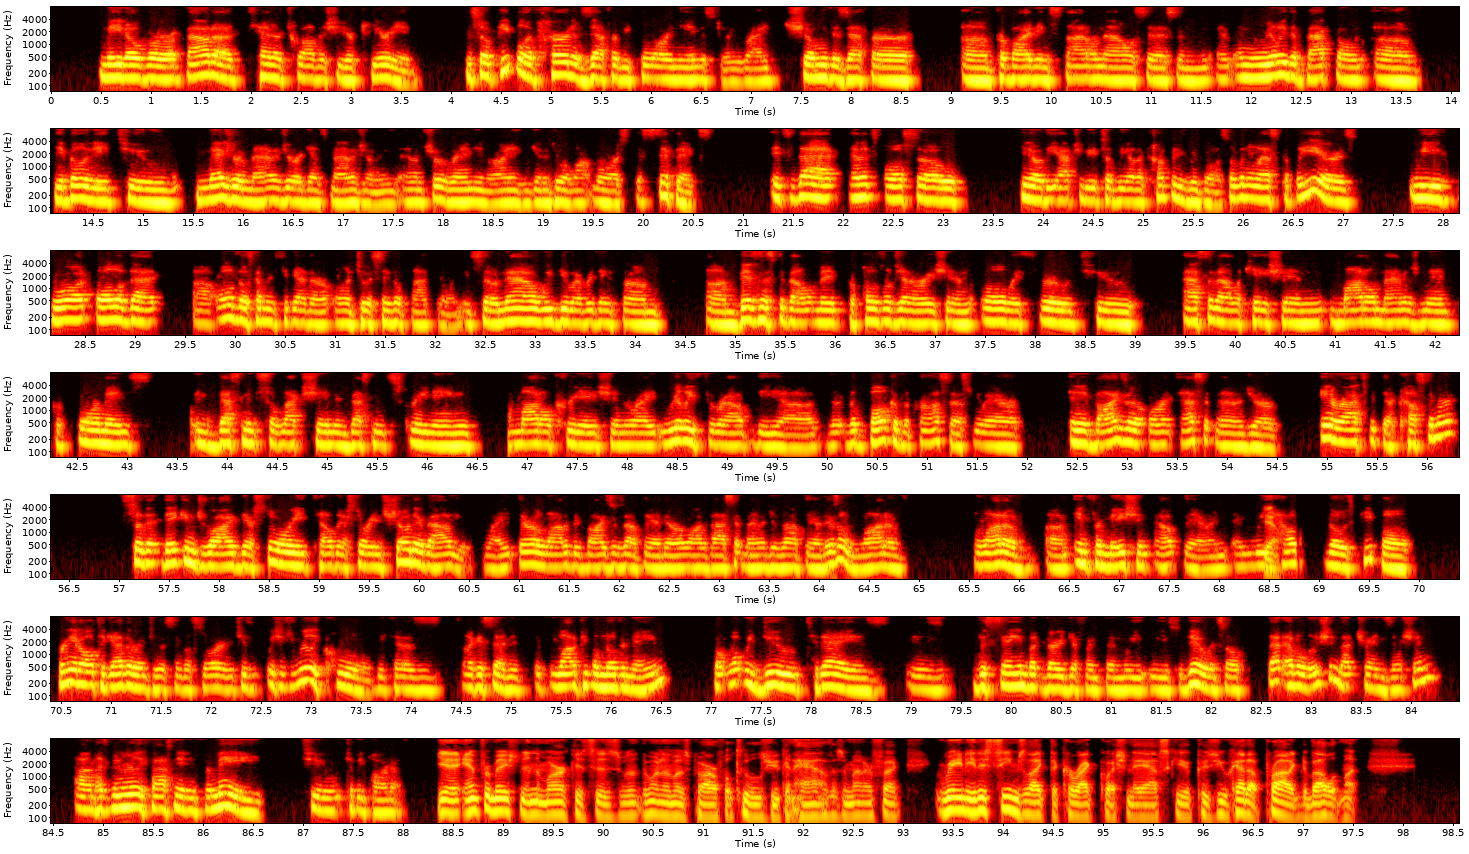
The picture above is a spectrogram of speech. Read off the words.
made over about a 10 or 12 ish year period. And so people have heard of Zephyr before in the industry, right? Show me the Zephyr, um, providing style analysis and, and, and really the backbone of the ability to measure manager against manager. And, and I'm sure Randy and Ryan can get into a lot more specifics. It's that, and it's also, you know, the attributes of the other companies we bought. So over the last couple of years, we've brought all of that uh, all of those companies together onto a single platform. And so now we do everything from um, business development, proposal generation, all the way through to asset allocation, model management, performance, investment selection, investment screening, model creation, right? Really throughout the, uh, the, the bulk of the process where an advisor or an asset manager interacts with their customer so that they can drive their story, tell their story, and show their value, right? There are a lot of advisors out there. There are a lot of asset managers out there. There's a lot of a lot of um, information out there, and and we yeah. help those people bring it all together into a single story, which is which is really cool because, like I said, it, it, a lot of people know the name, but what we do today is is the same but very different than we, we used to do. And so that evolution, that transition, um, has been really fascinating for me to to be part of. Yeah, information in the markets is one of the most powerful tools you can have. As a matter of fact, Randy, this seems like the correct question to ask you because you head up product development.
